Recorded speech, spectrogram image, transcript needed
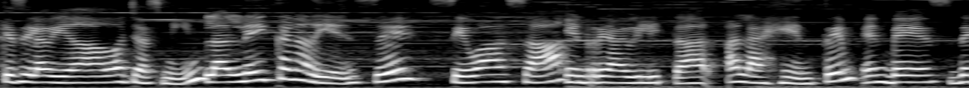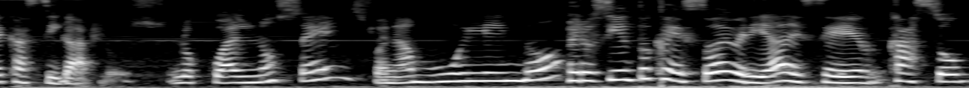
que se le había dado a Jasmine. La ley canadiense se basa en rehabilitar a la gente en vez de castigarlos, lo cual no sé, suena muy lindo, pero siento que esto debería de ser caso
